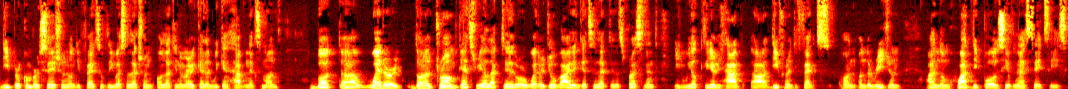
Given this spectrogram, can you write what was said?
deeper conversation on the effects of the US election on Latin America that we can have next month. But uh, whether Donald Trump gets reelected or whether Joe Biden gets elected as president, it will clearly have uh, different effects on, on the region and on what the policy of the United States is.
